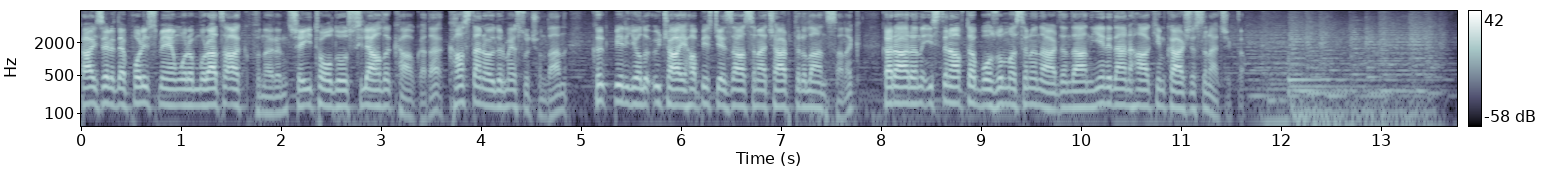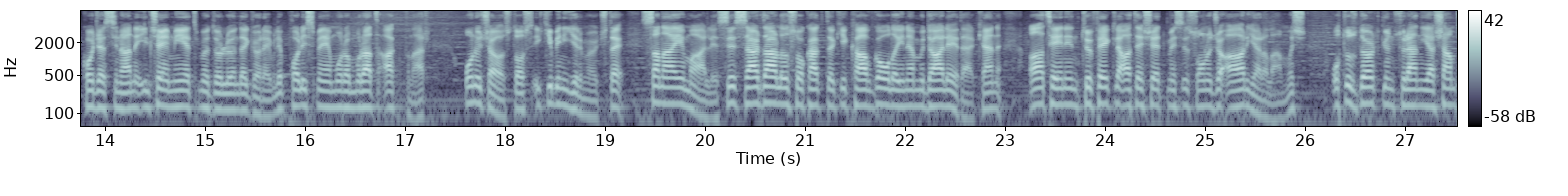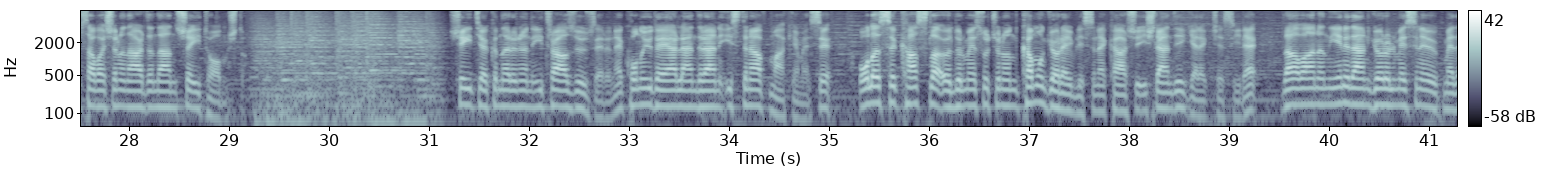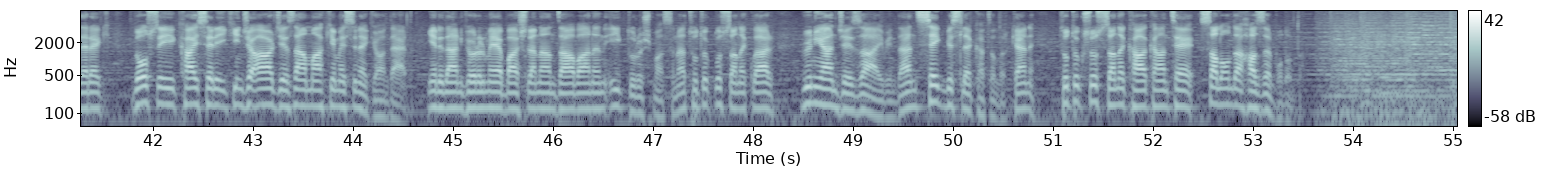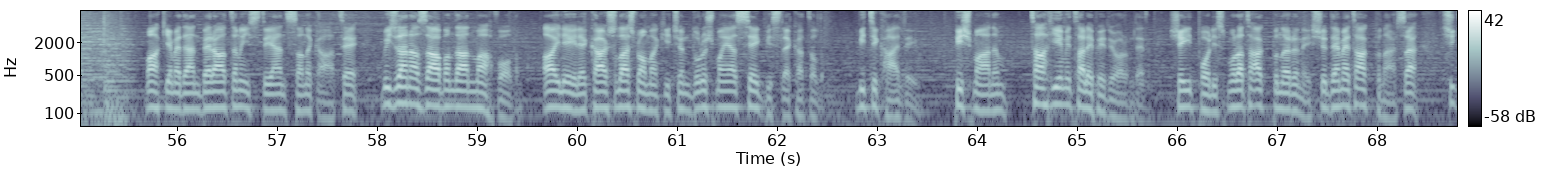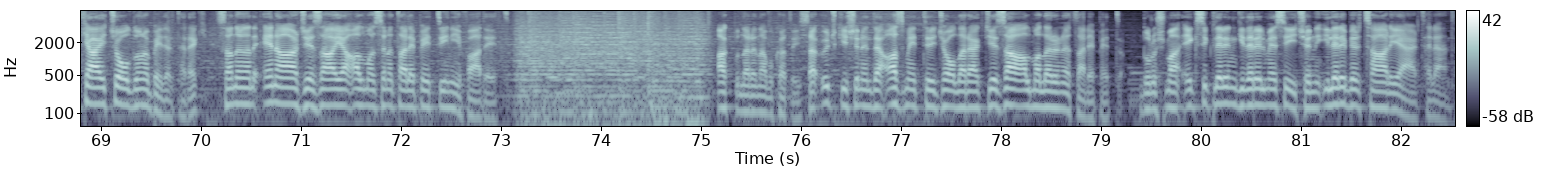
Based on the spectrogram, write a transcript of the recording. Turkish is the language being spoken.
Kayseri'de polis memuru Murat Akpınar'ın şehit olduğu silahlı kavgada kasten öldürme suçundan 41 yılı 3 ay hapis cezasına çarptırılan sanık, kararın istinafta bozulmasının ardından yeniden hakim karşısına çıktı. Koca Sinan İlçe Emniyet Müdürlüğü'nde görevli polis memuru Murat Akpınar, 13 Ağustos 2023'te Sanayi Mahallesi Serdarlı Sokak'taki kavga olayına müdahale ederken AT'nin tüfekle ateş etmesi sonucu ağır yaralanmış, 34 gün süren yaşam savaşının ardından şehit olmuştu. Şehit yakınlarının itirazı üzerine konuyu değerlendiren istinaf mahkemesi, olası kasla öldürme suçunun kamu görevlisine karşı işlendiği gerekçesiyle davanın yeniden görülmesine hükmederek dosyayı Kayseri 2. Ağır Ceza Mahkemesi'ne gönderdi. Yeniden görülmeye başlanan davanın ilk duruşmasına tutuklu sanıklar Bünyan Cezaevinden Segbis'le katılırken tutuksuz sanık Hakan T. salonda hazır bulundu. Mahkemeden beraatını isteyen sanık AT, vicdan azabından mahvoldum. Aileyle karşılaşmamak için duruşmaya Segbis'le katıldım. Bitik haldeyim. Pişmanım, tahliyemi talep ediyorum dedi. Şehit polis Murat Akpınar'ın eşi Demet Akpınar ise şikayetçi olduğunu belirterek sanığın en ağır cezaya almasını talep ettiğini ifade etti. Akpınar'ın avukatı ise 3 kişinin de azmettirici olarak ceza almalarını talep etti. Duruşma eksiklerin giderilmesi için ileri bir tarihe ertelendi.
